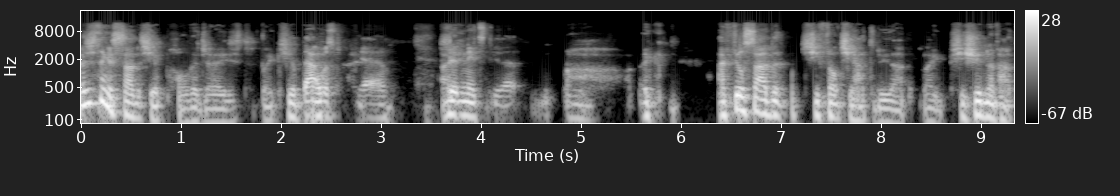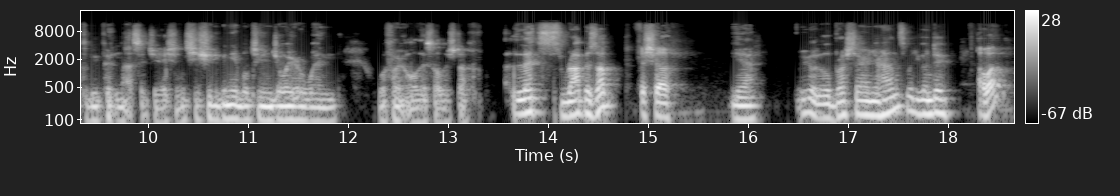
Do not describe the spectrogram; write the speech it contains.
I just think it's sad that she apologized. Like she that was yeah. She I- didn't need to do that. oh, like I feel sad that she felt she had to do that. Like she shouldn't have had to be put in that situation. She should have been able to enjoy her win without all this other stuff. Let's wrap us up. For sure. Yeah. You got a little brush there in your hands. What are you gonna do? Oh what?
